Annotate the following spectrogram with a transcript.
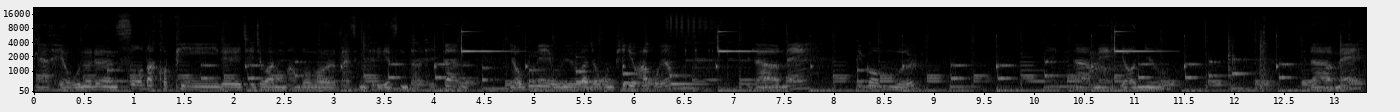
안녕하세요. 오늘은 소다 커피를 제조하는 방법을 말씀드리겠습니다. 일단 여분의 우유가 조금 필요하고요. 그 다음에 뜨거운 물, 네, 그 다음에 연유, 그 다음에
